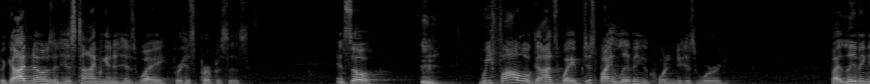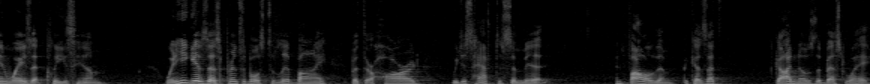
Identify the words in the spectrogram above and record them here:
But God knows in His timing and in His way for His purposes. And so we follow God's way just by living according to His word, by living in ways that please Him. When He gives us principles to live by, but they're hard, we just have to submit and follow them because that's, God knows the best way.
